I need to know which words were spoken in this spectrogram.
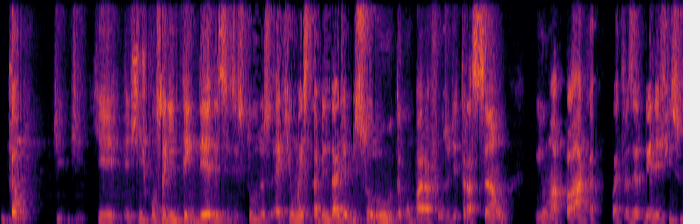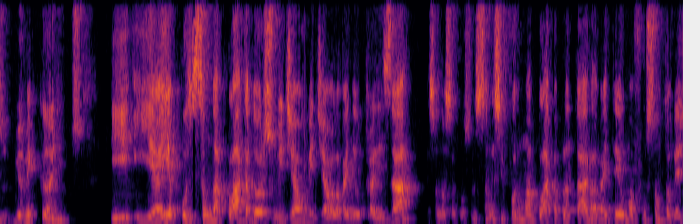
Então, que, que, a gente consegue entender desses estudos é que uma estabilidade absoluta com parafuso de tração em uma placa vai trazer benefícios biomecânicos. E, e aí a posição da placa dorso-medial medial ela vai neutralizar essa nossa construção, e se for uma placa plantar, ela vai ter uma função talvez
